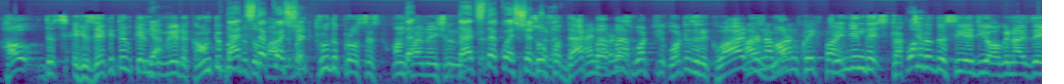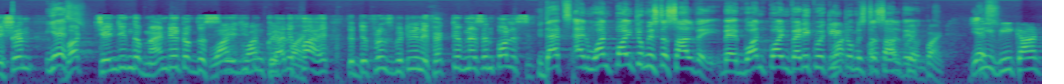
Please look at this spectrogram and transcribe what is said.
how this executive can Yeah. be made accountable That's to the the parliament question. through the process on That- financial that's matters. That's the question So tonight. for that And purpose, Arunabh- what, you- what is required is not quick changing the structure Wha- of the CAG organization, Yes. but changing the mandate of the One- CAG one to quick clarify the difference between effectiveness and policy. That's and one point to Mr. Salve. One point very quickly One- to Mr. one- Salve. One quick on point. Yes. See, we can't,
